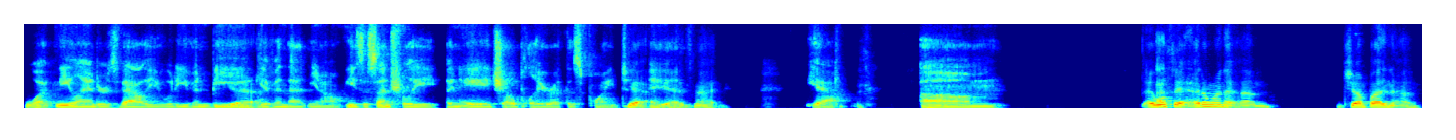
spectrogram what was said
what Nylander's value would even be, Yeah. given that you know he's essentially an AHL player at this point. Yeah, And, yeah, it's not. yeah. Um. I will Uh, say I don't want to um jump on um,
